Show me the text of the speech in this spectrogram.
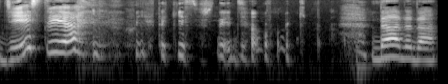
действия... У них такие смешные диалоги. Да, да, да.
